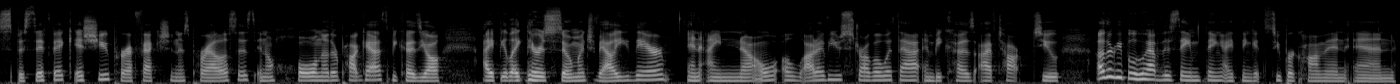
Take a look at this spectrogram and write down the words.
specific issue, perfectionist paralysis, in a whole nother podcast because y'all, I feel like there is so much value there. And I know a lot of you struggle with that. And because I've talked to other people who have the same thing, I think it's super common. And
